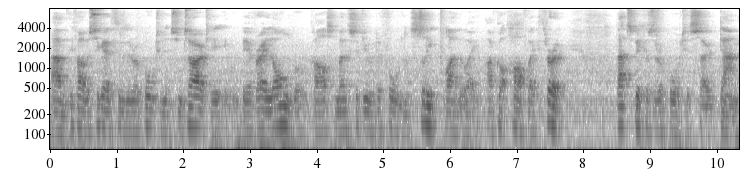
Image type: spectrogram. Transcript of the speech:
Um, if I was to go through the report in its entirety, it would be a very long broadcast. Most of you would have fallen asleep, by the way. I've got halfway through. That's because the report is so damning.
